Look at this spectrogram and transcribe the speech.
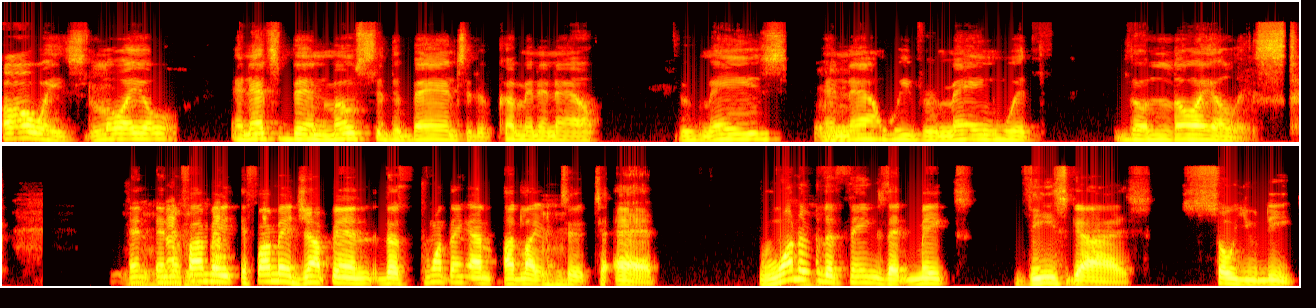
always loyal, and that's been most of the bands that have come in and out through Maze, mm-hmm. and now we've remained with the loyalist. And and if I may if I may jump in, there's one thing i would like mm-hmm. to to add. One of the things that makes these guys so unique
